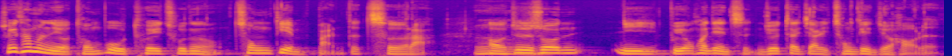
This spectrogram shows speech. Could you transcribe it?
所以他们有同步推出那种充电板的车啦。哦，就是说你不用换电池，你就在家里充电就好了。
